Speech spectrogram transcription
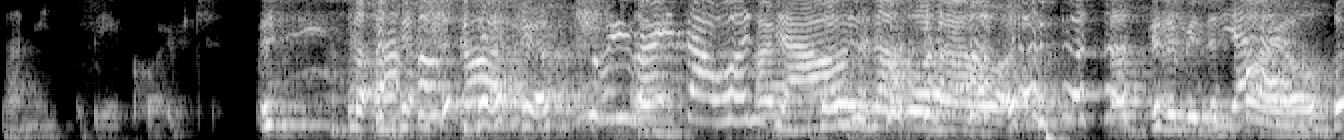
that needs to be a quote. God, can we write that one I'm down? that one out. That's going to be the yes. title.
